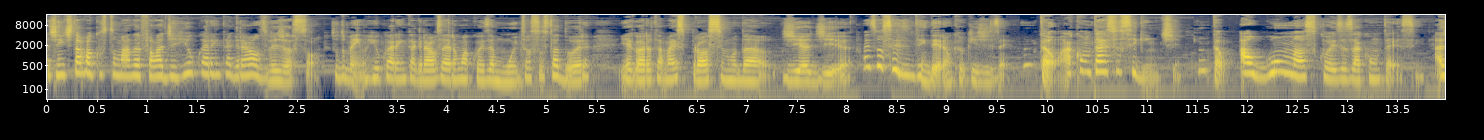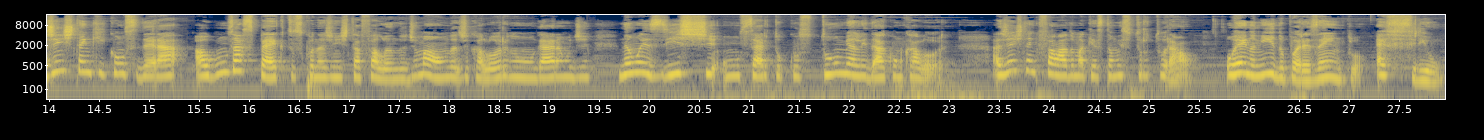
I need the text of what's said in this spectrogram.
a gente estava acostumado a falar de Rio 40 graus, veja só. Tudo bem, o Rio 40 graus era uma coisa muito assustadora e agora está mais próximo da dia a dia. Mas vocês entenderam o que eu quis dizer. Então, acontece o seguinte: então, algumas coisas acontecem. A gente tem que considerar alguns aspectos quando a gente está falando de uma onda de calor num lugar onde não existe um certo costume a lidar com calor. A gente tem que falar de uma questão estrutural. O Reino Unido, por exemplo, é frio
